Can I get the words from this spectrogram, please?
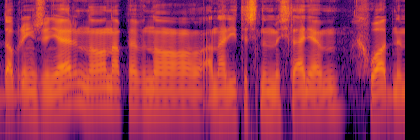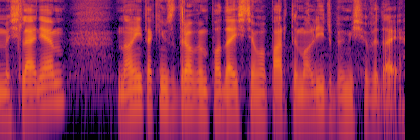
Dobry inżynier, no na pewno analitycznym myśleniem, chłodnym myśleniem, no i takim zdrowym podejściem opartym o liczby mi się wydaje.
